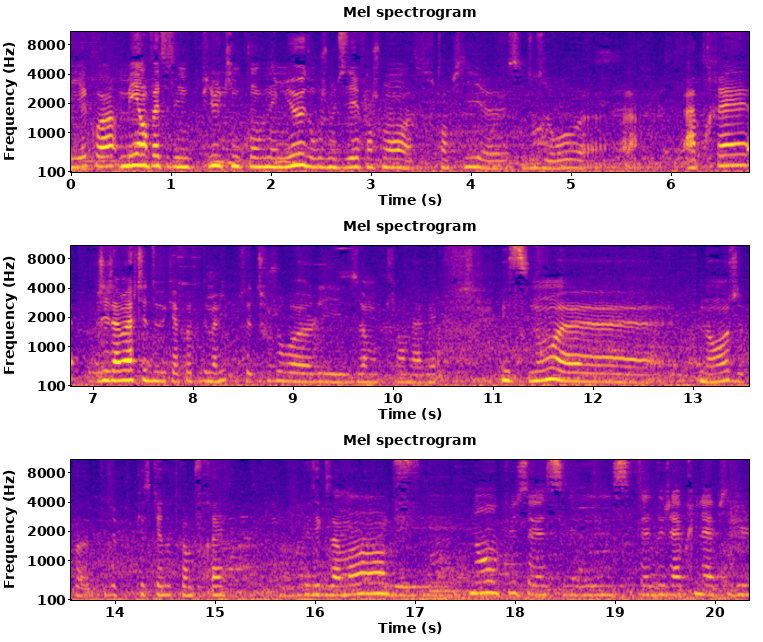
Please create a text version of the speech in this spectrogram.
payais quoi. Mais en fait c'était une pilule qui me convenait mieux donc je me disais franchement euh, tant pis euh, c'est 12 euros voilà. Après j'ai jamais acheté de capote de ma vie, c'est toujours euh, les hommes qui en avaient. Mais sinon euh, non j'ai pas qu'est-ce qu'il y a d'autre comme frais? Des examens, des Non, en plus, euh, si, si tu as déjà pris la pilule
